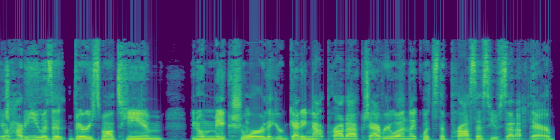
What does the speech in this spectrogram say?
how do you as a very small team, you know, make sure that you're getting that product to everyone? Like what's the process you've set up there?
